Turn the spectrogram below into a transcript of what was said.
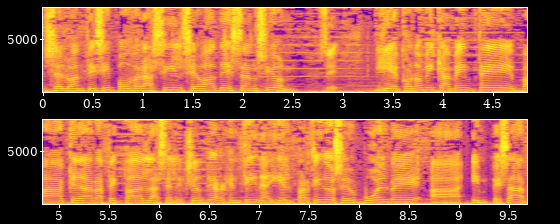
se lo anticipo, Brasil se va de sanción. Sí. Y económicamente va a quedar afectada la selección de Argentina y el partido se vuelve a empezar.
